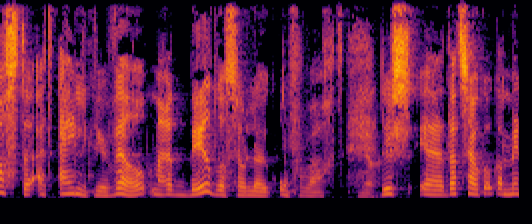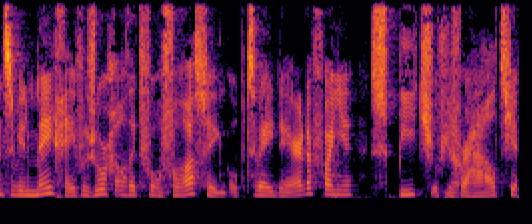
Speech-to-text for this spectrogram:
paste uiteindelijk weer wel. Maar het beeld was zo leuk onverwacht. Ja. Dus eh, dat zou ik ook aan mensen willen meegeven. Zorg altijd voor een verrassing op twee derde van je speech of je Ja. verhaaltje.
